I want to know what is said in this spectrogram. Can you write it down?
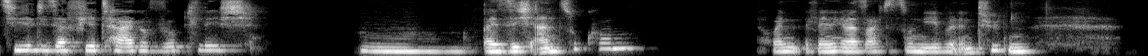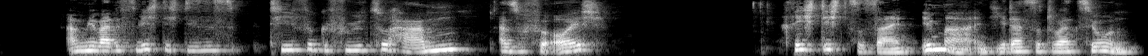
Ziel dieser vier Tage wirklich mh, hm, bei sich anzukommen. Wenn, wenn mal sage, das ist so Nebel in Tüten. Aber mir war das wichtig, dieses tiefe Gefühl zu haben, also für euch, richtig zu sein, immer, in jeder Situation.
